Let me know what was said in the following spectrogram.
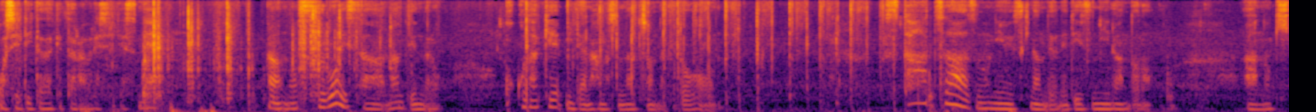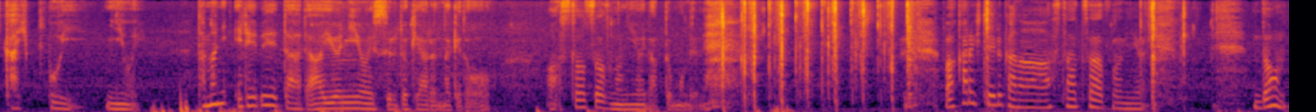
教えていただけたら嬉しいですね。あのすごいさ何て言うんだろう。ここだけみたいな話になっちゃうんだけどスターツアーズの匂い好きなんだよねディズニーランドの。あの機械っぽい匂い。たまにエレベーターでああいう匂いする時あるんだけどあスターツアーズの匂いだって思うんだよね。わかる人いるかな？スターツアーズの匂い。ドン。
